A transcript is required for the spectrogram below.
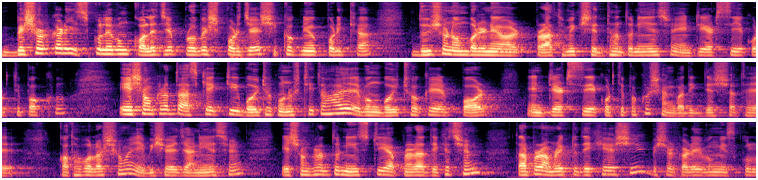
বেসরকারি স্কুল এবং কলেজে প্রবেশ পর্যায়ে শিক্ষক নিয়োগ পরীক্ষা দুইশো নম্বরে নেওয়ার প্রাথমিক সিদ্ধান্ত নিয়েছে এনটিআরসিএ কর্তৃপক্ষ। এ সংক্রান্ত আজকে একটি বৈঠক অনুষ্ঠিত হয় এবং বৈঠকের পর এনটিআরসিএ কর্তৃপক্ষ সাংবাদিকদের সাথে কথা বলার সময় এ বিষয়ে জানিয়েছেন। এ সংক্রান্ত নিউজটি আপনারা দেখেছেন। তারপর আমরা একটু দেখে আসি বেসরকারি এবং স্কুল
